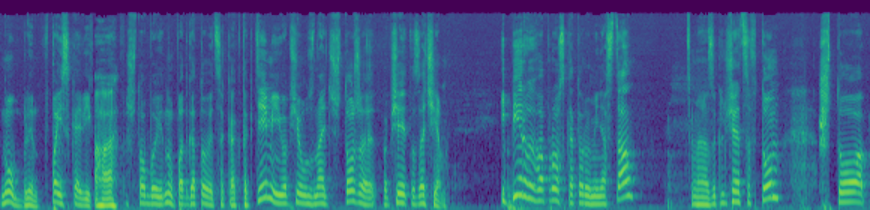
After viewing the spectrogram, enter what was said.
ну, блин, в поисковик Ага. чтобы, ну, подготовиться как-то к теме и вообще узнать, что же вообще это зачем. И первый вопрос, который у меня стал, э, заключается в том, что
